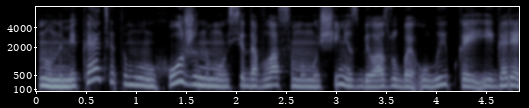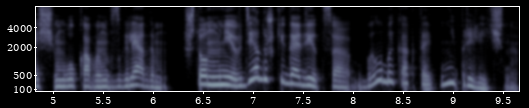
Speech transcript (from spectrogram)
но намекать этому ухоженному, седовласому мужчине с белозубой улыбкой и горящим лукавым взглядом, что он мне в дедушке годится, было бы как-то неприлично.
